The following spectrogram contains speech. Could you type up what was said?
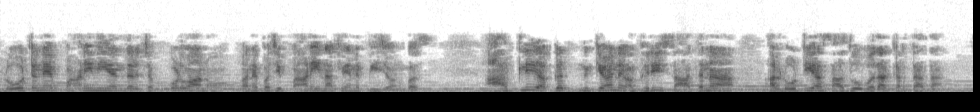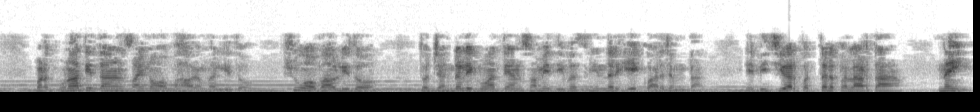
લોટને પાણીની અંદર ઝપકોડવાનો અને પછી પાણી નાખીને પી જવાનું બસ. આટલી અગત કહેવાય ને અઘરી સાધના આ લોટિયા સાધુઓ બધા કરતા હતા. પણ ગુણાતીતાનંદ સ્વામીનો અભાવ એમણે લીધો. શું અભાવ લીધો? તો જનરલી ગુણાતીતાનંદ સ્વામી દિવસની અંદર એક વાર જમતા. એ બીજી વાર પથ્થર પલાળતા નહીં.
